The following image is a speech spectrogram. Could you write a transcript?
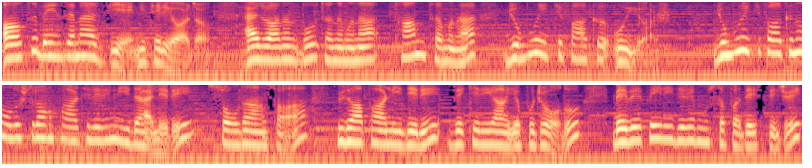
altı benzemez diye niteliyordu. Erdoğan'ın bu tanımına tam tamına Cumhur İttifakı uyuyor. Cumhur İttifakı'nı oluşturan partilerin liderleri soldan sağa, Hüdapar lideri Zekeriya Yapıcıoğlu, BBP lideri Mustafa Destici,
